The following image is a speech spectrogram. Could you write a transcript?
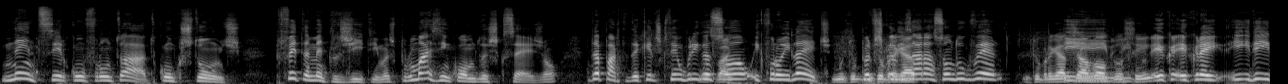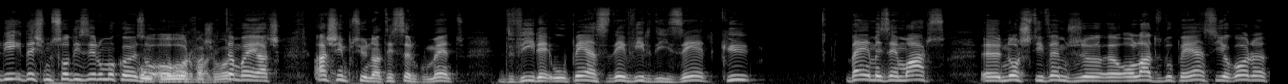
nem de ser confrontado com questões perfeitamente legítimas, por mais incómodas que sejam, da parte daqueles que têm obrigação e que foram eleitos muito, para fiscalizar obrigado. a ação do governo. Muito obrigado, e, já volto assim. Eu, eu creio, e, e, e deixe-me só dizer uma coisa, Conclua, oh, também acho, acho impressionante esse argumento de vir o PSD vir dizer que, bem, mas em março eh, nós estivemos eh, ao lado do PS e agora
